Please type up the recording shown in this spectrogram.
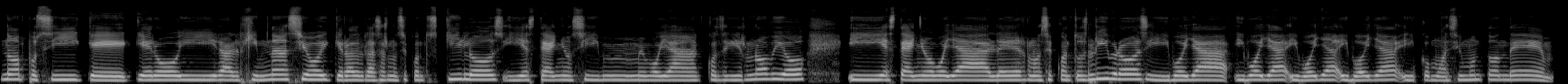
no, pues sí, que quiero ir al gimnasio y quiero adelgazar no sé cuántos kilos y este año sí me voy a conseguir novio y este año voy a leer no sé cuántos libros y voy a, y voy a, y voy a, y voy a, y como así un montón de,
